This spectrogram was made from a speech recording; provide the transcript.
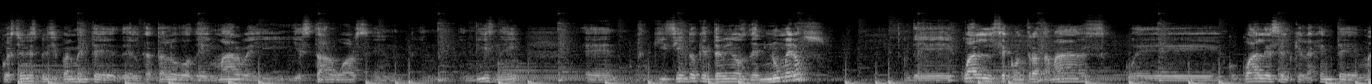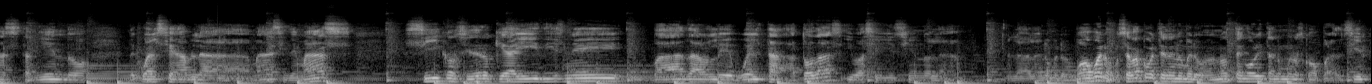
cuestiones principalmente del catálogo de Marvel y, Star Wars en, Disney, eh, siento que en términos de números, de cuál se contrata más, eh, cuál es el que la gente más está viendo, de cuál se habla más y demás, sí considero que ahí Disney va a darle vuelta a todas y va a seguir siendo la, la, número uno. Bueno, se va a convertir en la número uno. No tengo ahorita números como para decir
